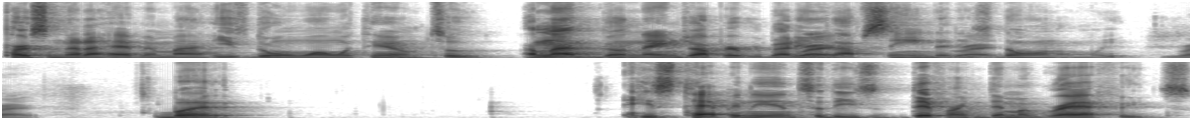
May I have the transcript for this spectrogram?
person that I have in mind. He's doing one with him too. I'm not gonna name drop everybody Right. that I've seen that he's doing them with. Right. but he's tapping into these different demographics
